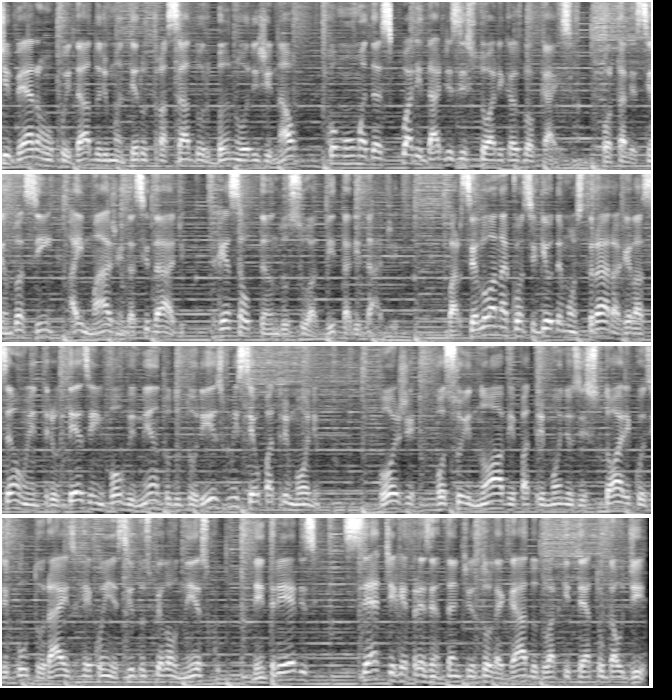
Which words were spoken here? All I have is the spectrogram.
tiveram o cuidado de manter o traçado urbano original como uma das qualidades históricas locais, fortalecendo assim a imagem da cidade, ressaltando sua vitalidade. Barcelona conseguiu demonstrar a relação entre o desenvolvimento do turismo e seu patrimônio. Hoje, possui nove patrimônios históricos e culturais reconhecidos pela Unesco, dentre eles, sete representantes do legado do arquiteto Gaudí,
